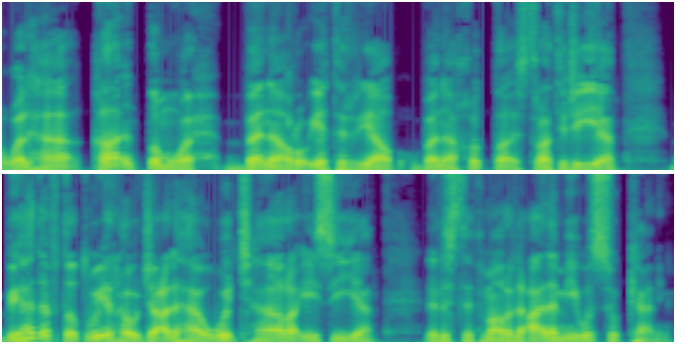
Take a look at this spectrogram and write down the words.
أولها قائد طموح بنى رؤية الرياض وبنى خطة استراتيجية بهدف تطويرها وجعلها وجهة رئيسية للاستثمار العالمي والسكاني.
